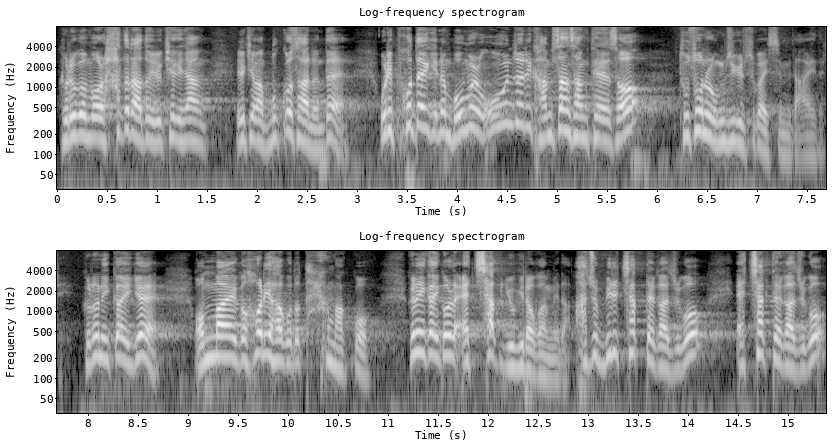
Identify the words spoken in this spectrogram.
그리고 뭘 하더라도 이렇게 그냥 이렇게 막 묶어서 하는데 우리 포대기는 몸을 온전히 감싼 상태에서 두 손을 움직일 수가 있습니다. 아이들이. 그러니까 이게 엄마의 그 허리하고도 딱 맞고 그러니까 이걸 애착육이라고 합니다. 아주 밀착돼 가지고 애착돼 가지고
